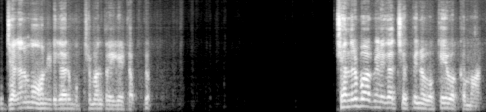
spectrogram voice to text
జగన్మోహన్ రెడ్డి గారు ముఖ్యమంత్రి అయ్యేటప్పుడు చంద్రబాబు నాయుడు గారు చెప్పిన ఒకే ఒక్క మాట.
